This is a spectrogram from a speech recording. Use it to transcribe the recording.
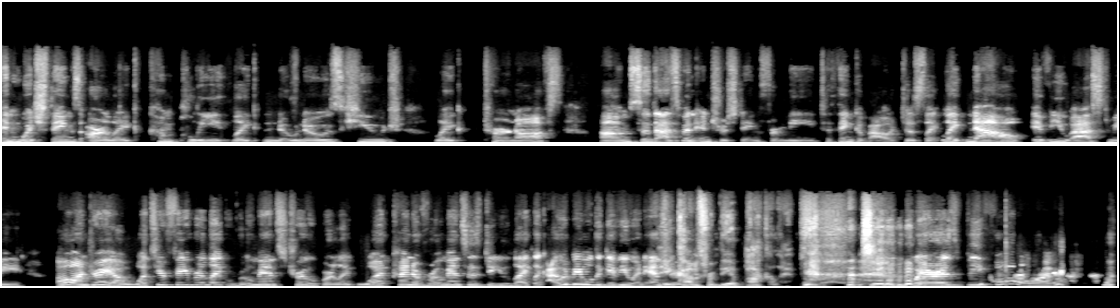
and which things are like complete like no-nos, huge like turn-offs. Um, so that's been interesting for me to think about. Just like like now, if you asked me, "Oh, Andrea, what's your favorite like romance trope?" or like what kind of romances do you like? Like I would be able to give you an answer. it comes from the apocalypse. Whereas before,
